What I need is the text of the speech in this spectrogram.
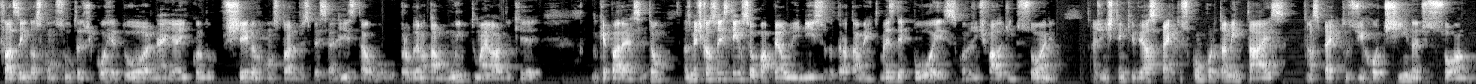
fazendo as consultas de corredor, né? E aí, quando chega no consultório do especialista, o, o problema está muito maior do que, do que parece. Então, as medicações têm o seu papel no início do tratamento, mas depois, quando a gente fala de insônia, a gente tem que ver aspectos comportamentais, aspectos de rotina de sono,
